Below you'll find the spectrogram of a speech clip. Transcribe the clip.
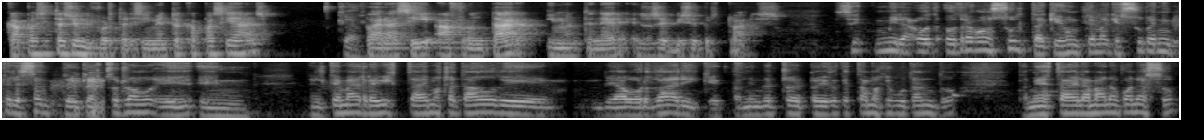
capacitación y fortalecimiento de capacidades para así afrontar y mantener esos servicios virtuales. Sí, mira, otra consulta que es un tema que es súper interesante, que nosotros eh, en, el tema de revista hemos tratado de, de abordar y que también dentro del proyecto que estamos ejecutando también está de la mano con eso,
